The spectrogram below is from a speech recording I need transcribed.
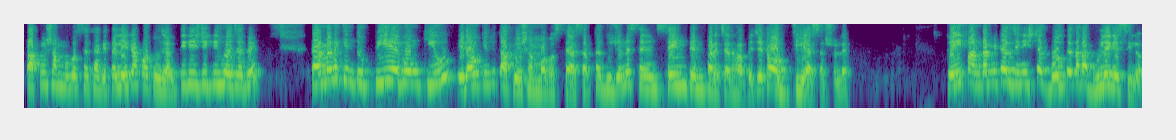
তাপীয় সাম্যাবস্থায় থাকে, তাহলে এটা কত হয়ে যাবে? তিরিশ ডিগ্রি হয়ে যাবে। তার মানে কিন্তু পি এবং কিউ এরাও কিন্তু তাপীয় সাম্যাবস্থায় আছে। অর্থাৎ দুজনে সেম সেম টেম্পারেচার হবে, যেটা অবভিয়াস আসলে। তো এই ফান্ডামেন্টাল জিনিসটা বলতে তারা ভুলে গেছিল।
